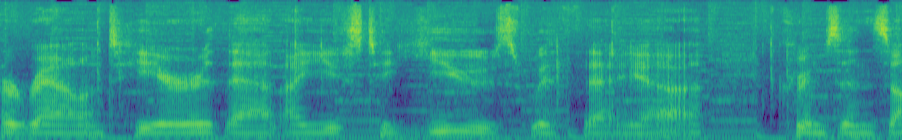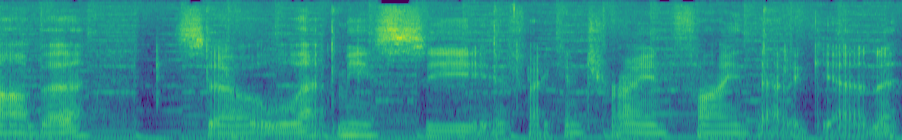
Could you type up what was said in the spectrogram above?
around here that I used to use with a uh, Crimson Zomba, so let me see if I can try and find that again.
